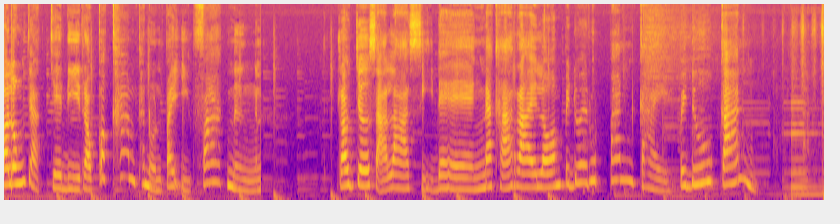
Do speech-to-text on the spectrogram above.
อลงจากเจดีเราก็ข้ามถนนไปอีกฟากหนึ่ง เราเจอศาลาสีแดงนะคะ รายล้อมไปด้วยรูปปั้นไก่ ไปดูกันพ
